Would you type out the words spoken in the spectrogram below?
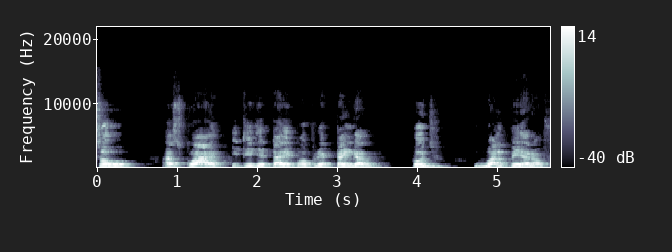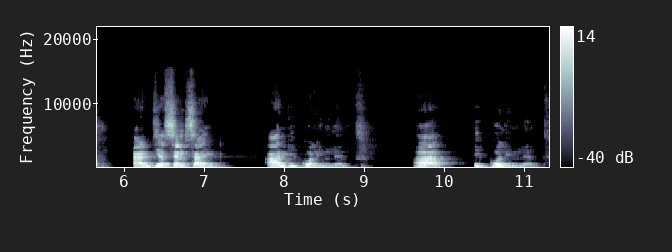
so a square it is a type of rectangle whose one pair of adjacent side are equal in length are equal in length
